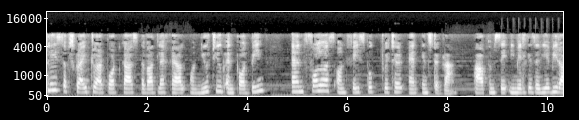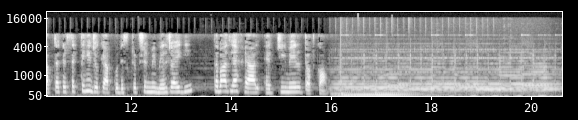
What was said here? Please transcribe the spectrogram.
Please subscribe to our podcast Tabadla Khayal on YouTube and Podbean and follow us on Facebook Twitter and Instagram آپ ہم سے ای میل کے ذریعے بھی رابطہ کر سکتے ہیں، جو کہ آپ کو ڈسکرپشن میں مل جائے گی۔ تبادلہ خیال at G mile dot com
